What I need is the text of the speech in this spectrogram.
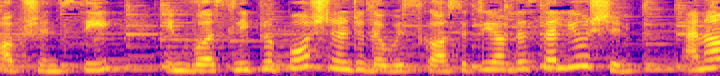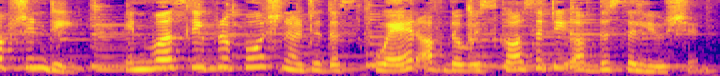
option C inversely proportional to the viscosity of the solution, and option D inversely proportional to the square of the viscosity of the solution.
